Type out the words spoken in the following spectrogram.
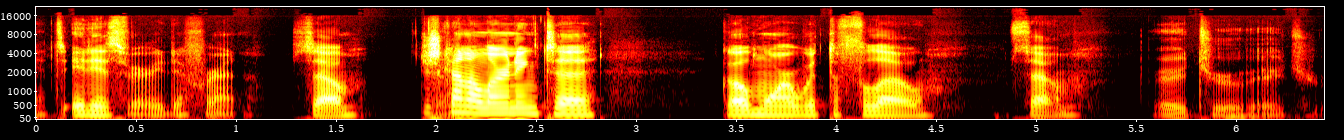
it, it is very different. So just Yeah. kind of learning to go more with the flow. So Very true. Very true.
